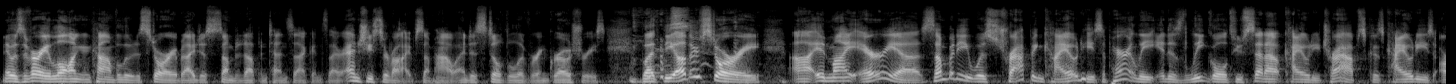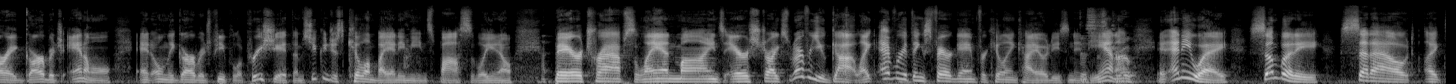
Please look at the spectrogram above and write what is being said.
And it was a very long and convoluted story, but I just summed it up in ten seconds there. And she survived somehow and is still delivering groceries. But the other story uh, in my area, somebody was trapping coyotes. Apparently, it is legal to set out coyote traps because coyotes are a garbage animal and only garbage people appreciate them. So you can just kill them by any means possible. You know, bear traps, landmines, airstrikes, whatever you got. Like everything's fair game for killing coyotes in Indiana. And anyway, somebody set out like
